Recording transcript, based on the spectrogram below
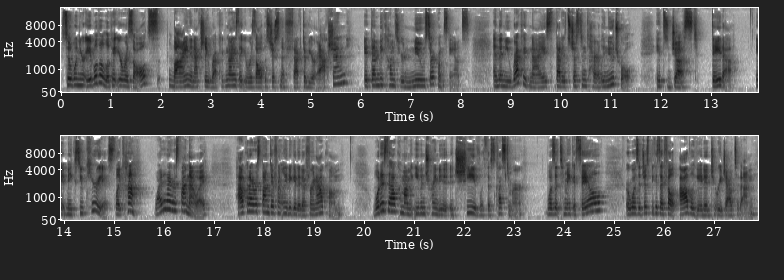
So when you're able to look at your results line and actually recognize that your result is just an effect of your action, it then becomes your new circumstance. And then you recognize that it's just entirely neutral. It's just data. It makes you curious, like, huh, why did I respond that way? How could I respond differently to get a different outcome? What is the outcome I'm even trying to achieve with this customer? Was it to make a sale? Or was it just because I felt obligated to reach out to them?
